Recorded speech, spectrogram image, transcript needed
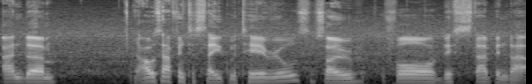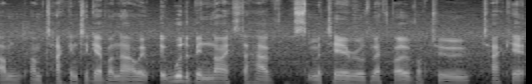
And um, I was having to save materials, so for this stabbing that I'm, I'm tacking together now, it, it would have been nice to have materials left over to tack it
